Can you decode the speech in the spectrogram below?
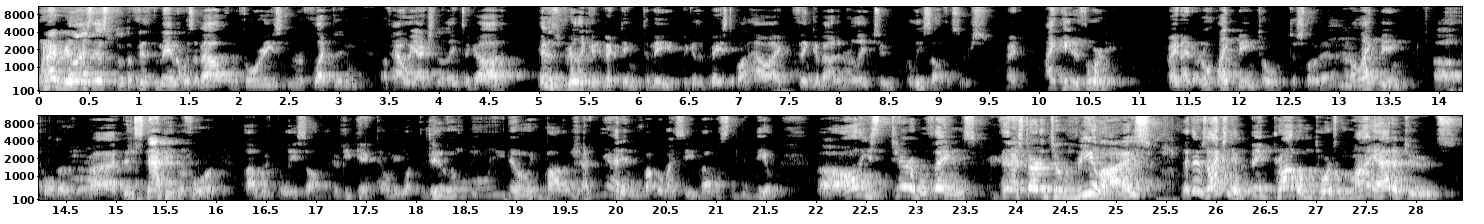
When I realized this, was what the fifth commandment was about, and authorities and reflecting of how we actually relate to God, it was really convicting to me because it's based upon how I think about and relate to police officers. Right? I hate authority. Right? I don't like being told to slow down. I don't like being uh, pulled over. I've been snappy before um, with police officers. You can't tell me what to do. What are you doing? You bothering me? Yeah, I didn't buckle my seatbelt. What's the big deal? Uh, all these terrible things. And I started to realize that there's actually a big problem towards my attitudes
